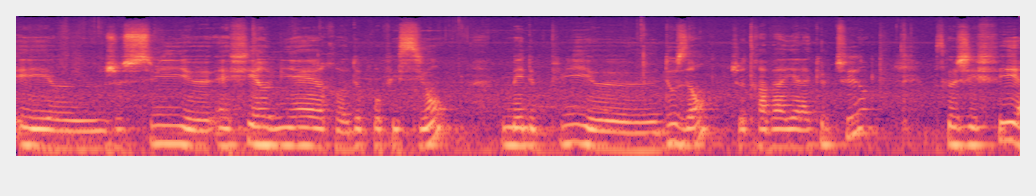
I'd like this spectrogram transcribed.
et euh, je suis euh, infirmière de profession, mais depuis euh, 12 ans, je travaille à la culture que j'ai fait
